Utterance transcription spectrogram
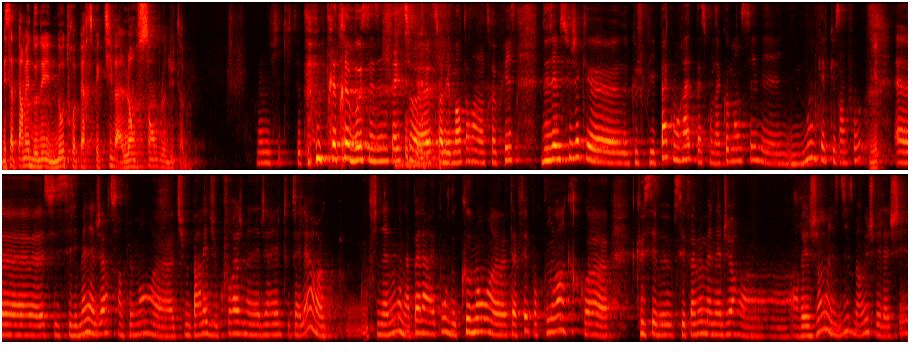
mais ça te permet de donner une autre perspective à l'ensemble du tableau. Magnifique. très très beau ces insights sur, euh, sur les mentors en entreprise. Deuxième sujet que, que je voulais pas qu'on rate parce qu'on a commencé, mais il manque quelques infos. Oui. Euh, c'est les managers tout simplement. Euh, tu me parlais du courage managériel tout à l'heure. Finalement, on n'a pas la réponse de comment tu as fait pour convaincre quoi, que ces, ces fameux managers en, en région, ils se disent, ben oui, je vais lâcher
